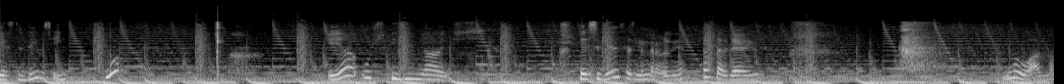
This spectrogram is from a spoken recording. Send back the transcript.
Если дивишься. Ну, я уж извиняюсь. Если сидела с днем рождения, поздравляю. Ну ладно.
